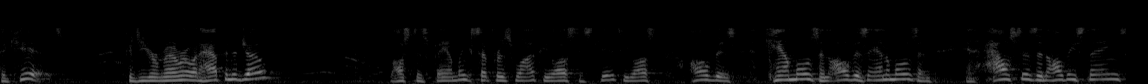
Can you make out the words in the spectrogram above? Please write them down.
to kids? Because you remember what happened to Job? Lost his family except for his wife. He lost his kids. He lost all of his camels and all of his animals and, and houses and all these things.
